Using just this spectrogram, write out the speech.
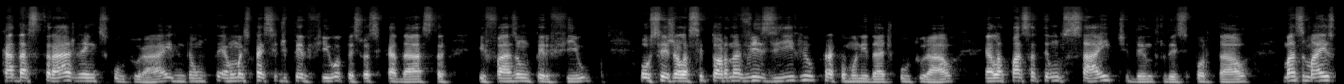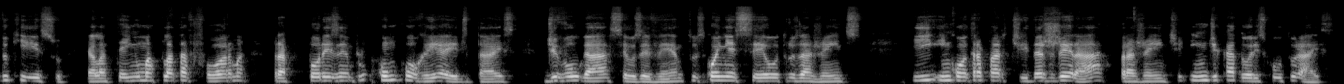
cadastrar agentes culturais, então é uma espécie de perfil, a pessoa se cadastra e faz um perfil, ou seja, ela se torna visível para a comunidade cultural, ela passa a ter um site dentro desse portal, mas mais do que isso, ela tem uma plataforma para, por exemplo, concorrer a editais, divulgar seus eventos, conhecer outros agentes e, em contrapartida, gerar para a gente indicadores culturais.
